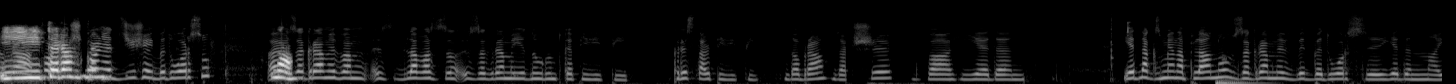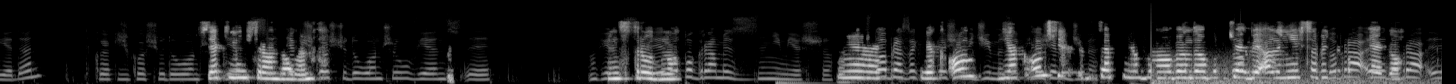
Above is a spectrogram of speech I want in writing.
I to teraz już koniec dzisiaj Bedwarsów. No. Zagramy wam, dla was za- zagramy jedną rundkę PvP. Krystal PvP. Dobra, za 3, 2, 1. Jednak zmiana planów. Zagramy w Bedwarsy 1 na 1. Tylko jakiś gościu dołączył. Z jakimś więc, randomem. Jakiś gościu dołączył, więc. Y, Więc trudno. Y, no pogramy z nim jeszcze. Nie, Więc dobra, za chwilę jak się on, widzimy. jak on się zepnie, bo będę obok ciebie, ale nie chcę być Dobra, y, dobra, y,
